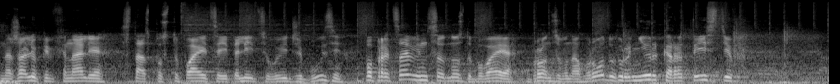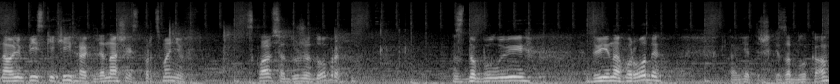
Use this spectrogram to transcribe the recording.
На жаль, у півфіналі Стас поступається італійцю Луїджі Бузі. Попри це, він все одно здобуває бронзову нагороду. Турнір каратистів на Олімпійських іграх для наших спортсменів склався дуже добре. Здобули дві нагороди. Так, я трішки заблукав.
